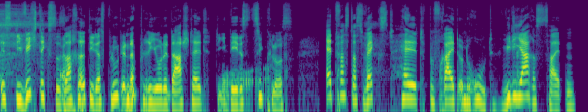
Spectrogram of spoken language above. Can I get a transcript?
ist die wichtigste Sache, die das Blut in der Periode darstellt, die Idee des Zyklus. Etwas, das wächst, hält, befreit und ruht, wie die Jahreszeiten.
